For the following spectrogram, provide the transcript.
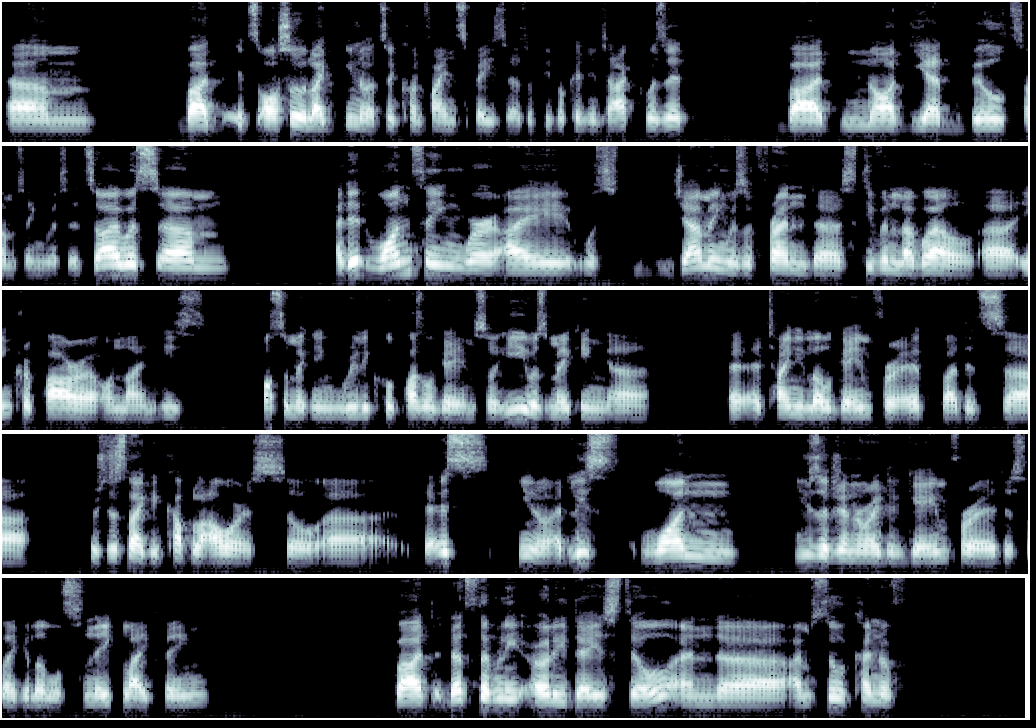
Um, but it's also like you know it's a confined space there, so people can interact with it, but not yet build something with it. So I was um, I did one thing where I was jamming with a friend, uh, Stephen Lavelle, uh, Increpare online. He's also making really cool puzzle games. So he was making uh, a, a, tiny little game for it, but it's uh, it's just like a couple hours. So uh, there is, you know, at least one user-generated game for it. It's like a little snake-like thing. But that's definitely early days still, and uh, I'm still kind of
